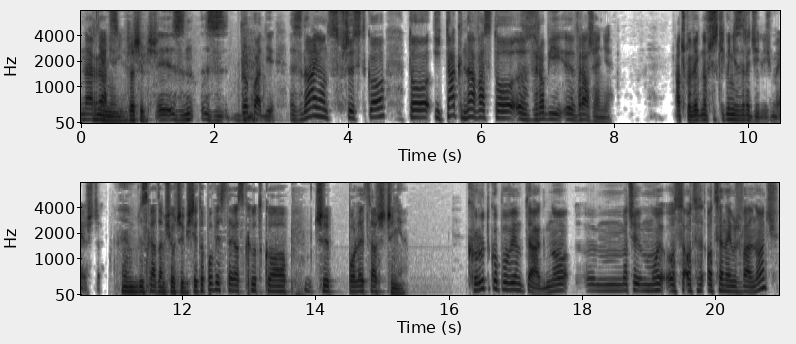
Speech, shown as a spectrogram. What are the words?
narracji. nie, nie, rzeczywiście. Z, z, dokładnie. Znając wszystko, to i tak na was to zrobi wrażenie. Aczkolwiek no wszystkiego nie zdradziliśmy jeszcze. Zgadzam się oczywiście. To powiedz teraz krótko, czy polecasz, czy nie? Krótko powiem tak, no, ym, znaczy moją oce- ocenę już walnąć?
